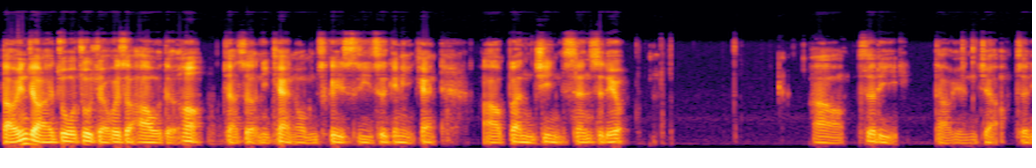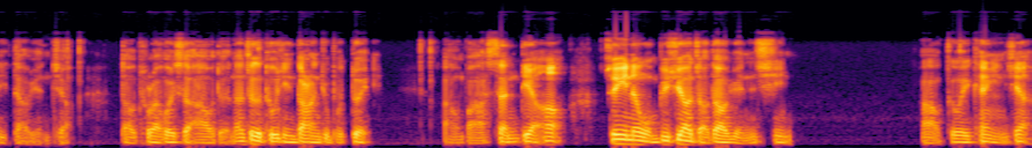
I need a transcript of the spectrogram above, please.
导圆角来做做起来会是凹的哈。假设你看，我们可以试一次给你看。好，半径三十六。好，这里导圆角，这里导圆角，导出来会是凹的，那这个图形当然就不对。好，我们把它删掉哈。所以呢，我们必须要找到圆心。好，各位看一下，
